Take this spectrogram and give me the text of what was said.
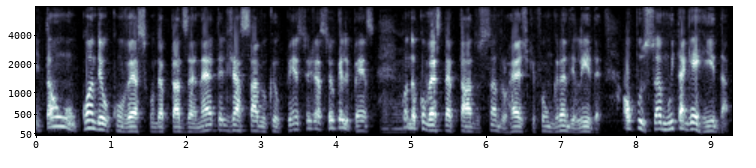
Então, quando eu converso com o deputado Zé Neto, ele já sabe o que eu penso, eu já sei o que ele pensa. Uhum. Quando eu converso com o deputado Sandro Regis, que foi um grande líder, a oposição é muito aguerrida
